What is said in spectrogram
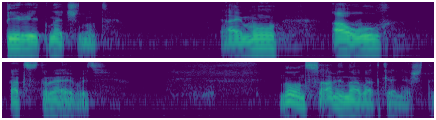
переть начнут. А ему аул отстраивать. Ну, он сам виноват, конечно.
